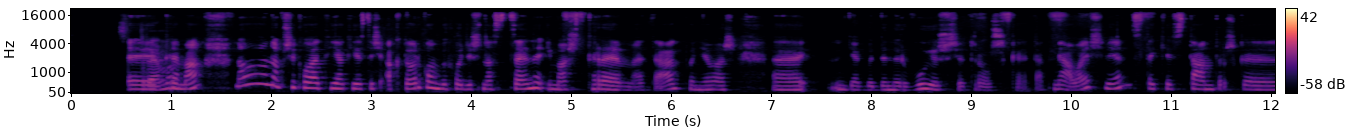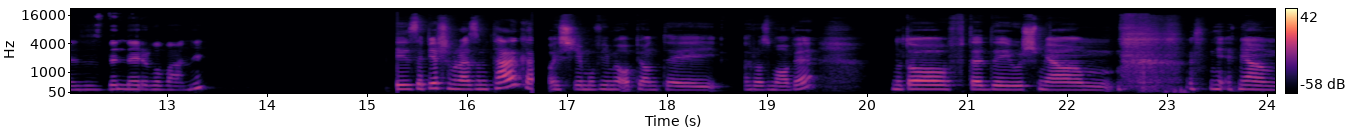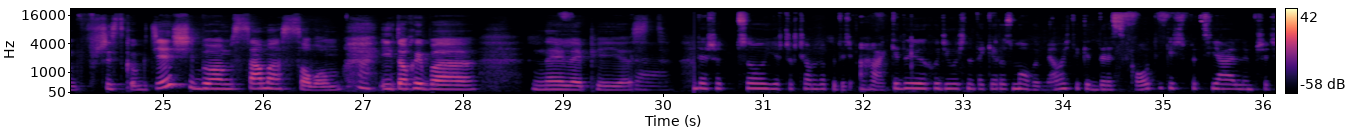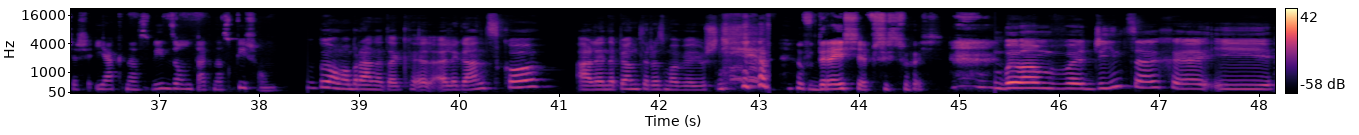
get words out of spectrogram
Trema? trema. No na przykład jak jesteś aktorką, wychodzisz na scenę i masz tremę, tak? Ponieważ e, jakby denerwujesz się troszkę, tak? Miałeś, więc taki stan troszkę zdenerwowany. Za pierwszym razem tak, a jeśli mówimy o piątej rozmowie, no to wtedy już miałam, nie, miałam wszystko gdzieś, byłam sama z sobą i to chyba najlepiej jest. Tak. Też co jeszcze chciałam zapytać? Aha, kiedy chodziłeś na takie rozmowy, miałeś taki dress code jakiś specjalny? Przecież jak nas widzą, tak nas piszą. Byłam ubrana tak e- elegancko, ale na piątej rozmowie już nie. W dresie przyszłość. Byłam w jeansach e, i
